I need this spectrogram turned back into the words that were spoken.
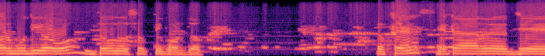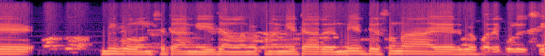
অর্বুদীয় যৌন শক্তি বর্ধক তো ফ্রেন্ডস এটার যে বিবরণ, সেটা আমি জানলাম। এখন আমি এটার নির্দেশনা এর ব্যাপারে বলেছি।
